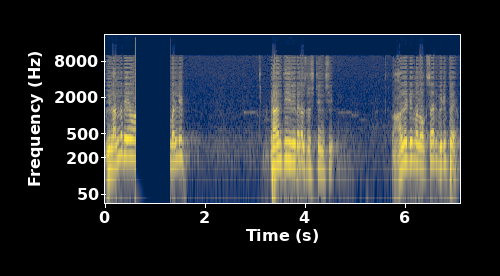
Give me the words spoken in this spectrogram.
వీళ్ళందరూ ఏమో మళ్ళీ ప్రాంతీయ విభేదాలు సృష్టించి ఆల్రెడీ మనం ఒకసారి విడిపోయాం.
